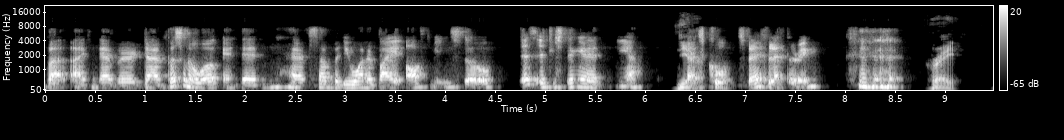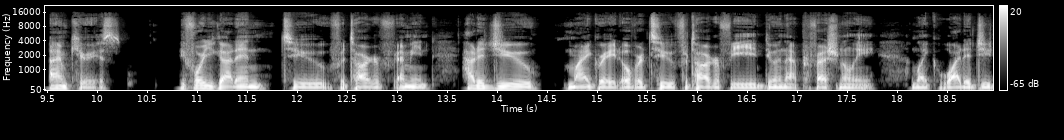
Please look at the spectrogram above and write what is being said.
But I've never done personal work and then have somebody want to buy it off me. So that's interesting and yeah, Yeah. that's cool. It's very flattering. Right. I'm curious. Before you got into photography, I mean, how did you migrate over to photography, doing that professionally? I'm Like, why did you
